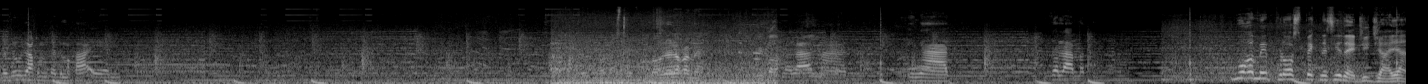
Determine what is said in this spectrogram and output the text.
Lalo wala akong masyado makain. Mauna na kami. Salamat. Ingat. Salamat. Mukhang may prospect na si Reggie Jaya.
